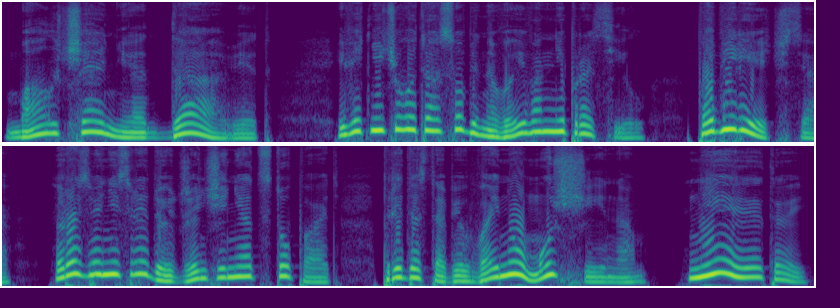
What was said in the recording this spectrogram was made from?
Молчание давит. И ведь ничего-то особенного Иван не просил. Поберечься, Разве не следует женщине отступать, предоставив войну мужчинам? Не этой,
